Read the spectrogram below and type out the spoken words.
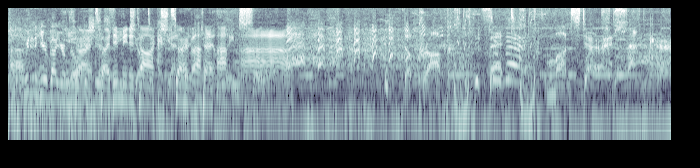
Uh, we didn't hear about your milk sorry, issues. sorry, I didn't mean to talk. Sorry about that. The prop bet monster.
